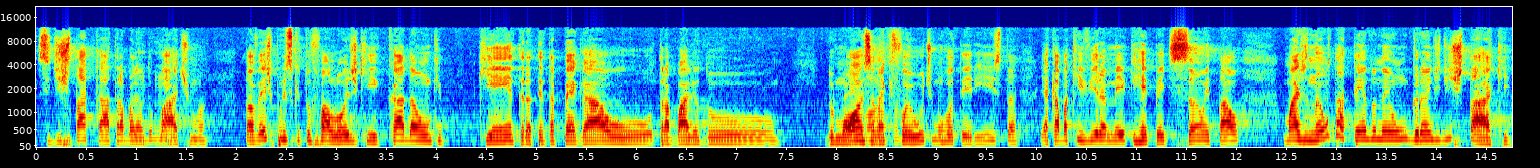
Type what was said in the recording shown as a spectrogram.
se destacar trabalhando o Batman. Talvez por isso que tu falou de que cada um que, que entra tenta pegar o trabalho do do Morrison, né, que foi o último roteirista, e acaba que vira meio que repetição e tal, mas não está tendo nenhum grande destaque.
